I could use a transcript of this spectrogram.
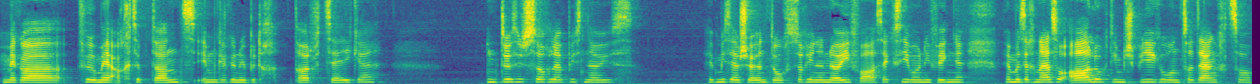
mega viel mehr Akzeptanz ihm gegenüber darf zeigen. Und das ist so etwas Neues. Hat mich sehr schön gedacht. Es war eine neue Phase, wo ich finde, wenn man sich dann so anschaut im Spiegel und so denkt, so,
